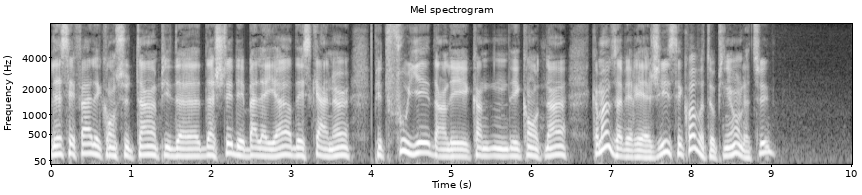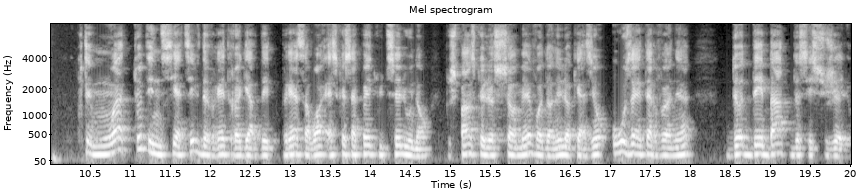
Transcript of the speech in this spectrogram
laisser faire les consultants, puis d'acheter des balayeurs, des scanners, puis de fouiller dans les, les conteneurs. Comment vous avez réagi? C'est quoi votre opinion là-dessus? Écoutez, moi, toute initiative devrait être regardée de près, savoir est-ce que ça peut être utile ou non. Puis je pense que le sommet va donner l'occasion aux intervenants de débattre de ces sujets-là.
